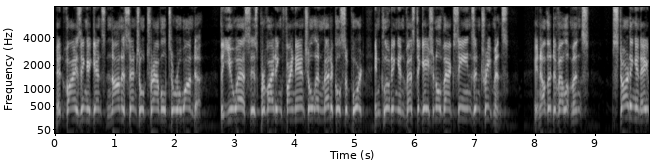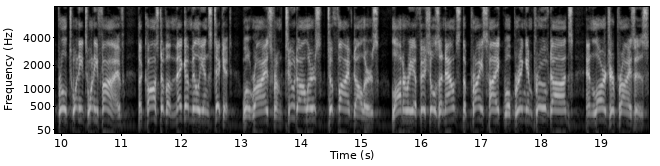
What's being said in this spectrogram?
advising against non essential travel to Rwanda. The U.S. is providing financial and medical support, including investigational vaccines and treatments. In other developments, starting in April 2025, the cost of a Mega Millions ticket will rise from $2 to $5. Lottery officials announced the price hike will bring improved odds and larger prizes.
